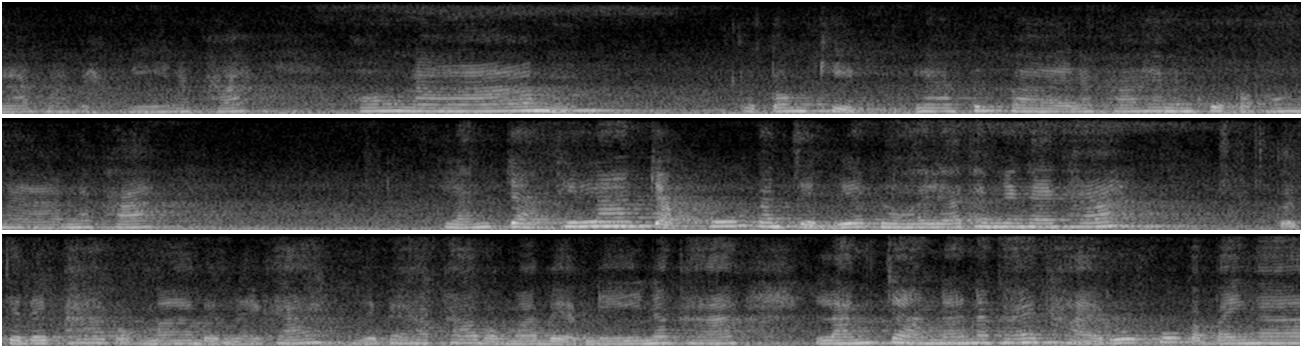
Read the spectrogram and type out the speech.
ลากมาแบบนี้นะคะ ห้องน้ำก็ต้องขีดลากขึ้นไปนะคะ ให้มันคู่กับห้องน้ำนะคะ หลังจากที่ลากจับคู่กันเสร็จเรียบร้อยแล้วทำยังไงคะ ก็จะได้ภาพออกมาแบบไหนคะได้ภาพภาพออกมาแบบนี้นะคะ หลังจากนั้นนะคะถ่ายรูปคู่กับใบงา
